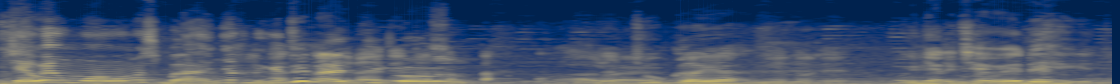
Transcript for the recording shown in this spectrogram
cewek yang mau sama mas banyak digituin dia gue. tersentak oh, iya juga ya gitu deh Gue nyari cewek deh gitu.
